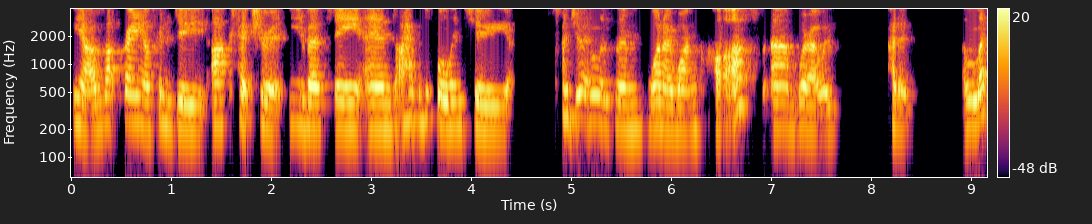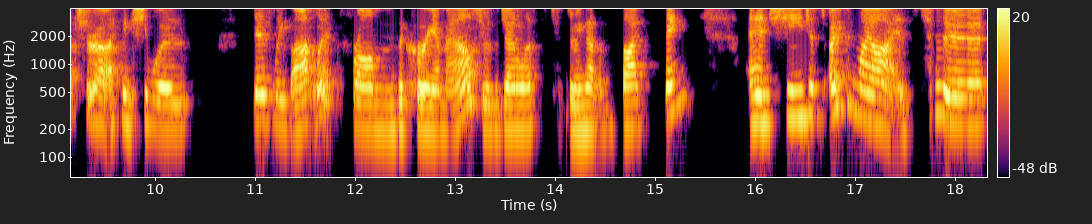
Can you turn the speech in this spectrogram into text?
you know, I was upgrading, I was going to do architecture at university, and I happened to fall into a journalism 101 class um, where I was had a a lecturer. I think she was Desley Bartlett from the Courier Mail. She was a journalist doing that as a side thing. And she just opened my eyes to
